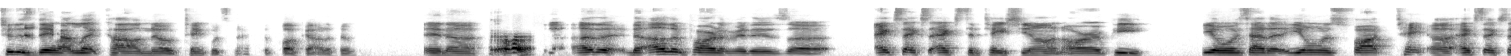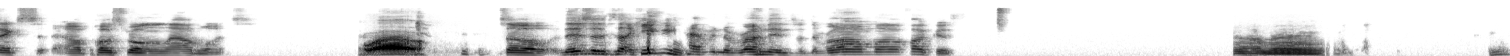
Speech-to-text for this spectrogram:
to this day I let Kyle know Tank would smack the fuck out of him, and uh the other the other part of it is uh XXX Tentacion RIP. He always had a he almost fought Tank, uh, XXX uh, post Rolling Loud once. Wow. So this is like he be having the run-ins with the wrong motherfuckers. Oh man,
